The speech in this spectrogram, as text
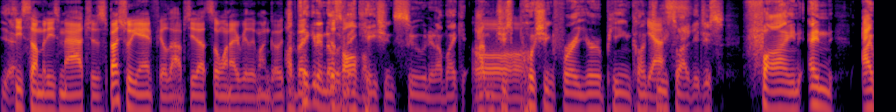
Yeah. see some of these matches, especially Anfield. Obviously, that's the one I really want to go to. I'm taking another just all of them. vacation soon, and I'm like, I'm just Oh. pushing for a European country Yes. so I can just find and. I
